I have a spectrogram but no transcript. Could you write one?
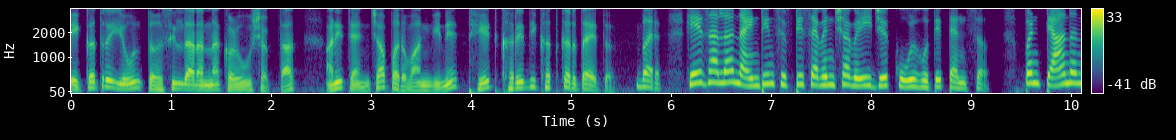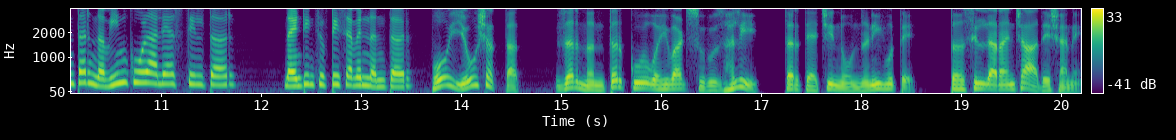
एकत्र येऊन तहसीलदारांना कळवू शकतात आणि त्यांच्या परवानगीने थेट खरेदी खत करता येतं. बरं. हे झालं नाईन्टीन फिफ्टी सेवनच्या वेळी जे कुळ होते त्यांचं. पण त्यानंतर नवीन कुळ आले असतील तर? नाईन्टीन फिफ्टी सेवन नंतर? हो येऊ शकतात. जर नंतर कुळ वहिवाट सुरू झाली तर त्याची नोंदणी होते तहसीलदारांच्या आदेशाने.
